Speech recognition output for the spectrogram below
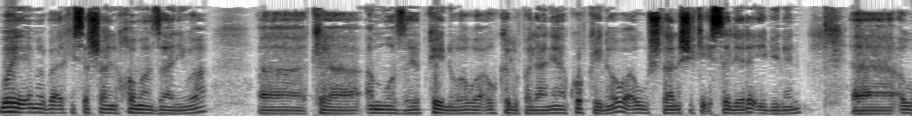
بۆیە ئێمە بە ئەرکی سەر شانی خۆمان زانیوە کە ئەم مۆزەیە بکەینەوە و ئەو کەلوپەلانەیان کۆ بکەینەوە و ئەو شتانەشی کە ئیستە لێرە ئەیبینن ئەو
